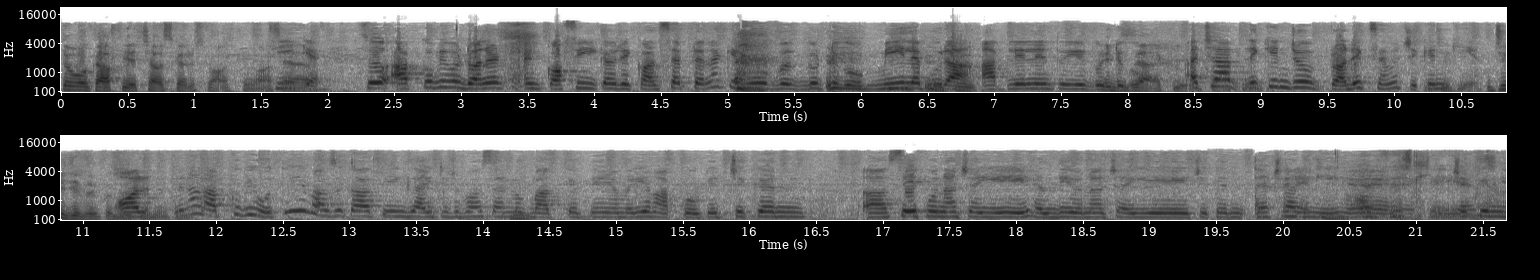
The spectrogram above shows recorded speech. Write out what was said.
तो वो काफ़ी अच्छा उसका रिस्पॉन्स ठीक है। सो so, आपको भी वो डोनट एंड कॉफ़ी का जो कॉन्सेप्ट है ना कि वो गुड टू गो मील है पूरा। आप ले लें तो ये गुड टू गो Exactly, अच्छा लेकिन जो प्रोडक्ट्स हैं वो चिकन की हैं। जी जी बिल्कुल और बिल्कुल। आपको भी होती है बाज़ आती एंग्जाइटी जो बहुत सारे लोग बात करते हैं या मरियम आपको कि चिकन सेफ़ होना चाहिए हेल्दी होना चाहिए चिकन अच्छा नहीं है। चिकन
